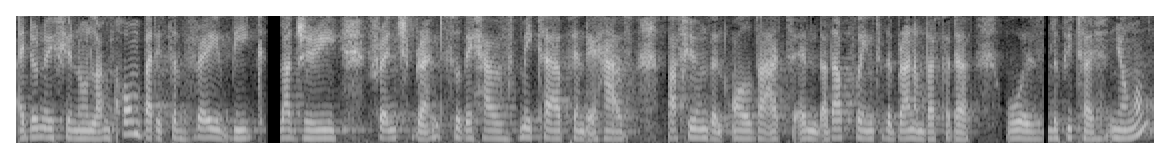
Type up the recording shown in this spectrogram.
I don't know if you know Lancome, but it's a very big luxury French brand. So they have makeup and they have perfumes and all that. And at that point, the brand ambassador was Lupita Nyong'o.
